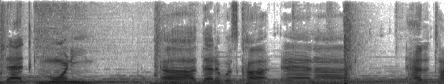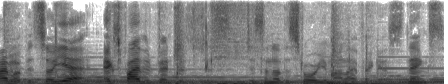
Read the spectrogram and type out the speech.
that morning uh, that it was caught, and uh, had a time of it. So yeah, X5 Adventures, just just another story in my life, I guess. Thanks.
